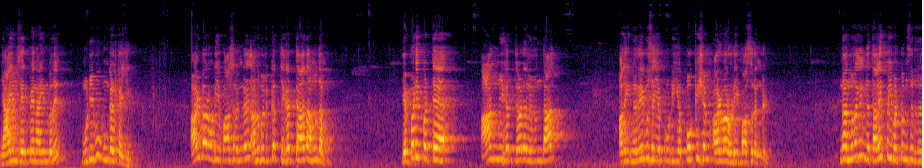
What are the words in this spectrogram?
நியாயம் சேர்ப்பேனா என்பது முடிவு உங்கள் கையில். ஆழ்வாருடைய பாசுரங்கள் அனுபவிக்க திகட்டாத அமுதம். எப்படிப்பட்ட ஆன்மீக தேடல் இருந்தால் அதை நிறைவு செய்யக்கூடிய பொக்கிஷம் ஆழ்வார்களுடைய பாசுரங்கள். நான் முதலில் இந்த தலைப்பை மட்டும் சிறிது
